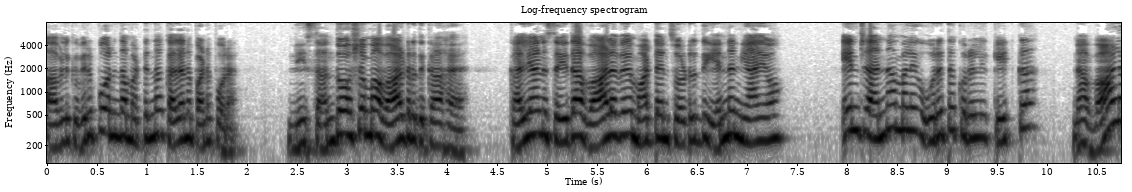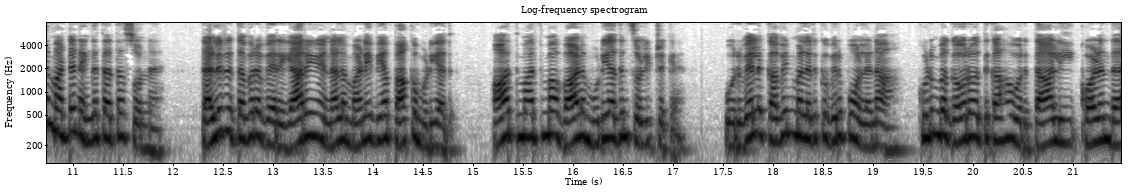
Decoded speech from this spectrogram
அவளுக்கு விருப்பம் இருந்தா மட்டும்தான் கல்யாணம் பண்ண போறேன். நீ சந்தோஷமா வாழ்றதுக்காக கல்யாணம் செய்தா வாழவே மாட்டேன்னு சொல்றது என்ன நியாயம்? என்று அண்ணாமலை உரத்த குரலில் கேட்க நான் வாழ மாட்டேன்னு எங்க தாத்தா சொன்னேன். தளிர தவிர வேற யாரையும் என்னால மனைவியா பார்க்க முடியாது. ஆத்மார்த்தமா வாழ முடியாதுன்னு சொல்லிட்டு இருக்கேன் ஒருவேளை கவின் மலருக்கு விருப்பம் இல்லனா குடும்ப கௌரவத்துக்காக ஒரு தாலி குழந்தை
